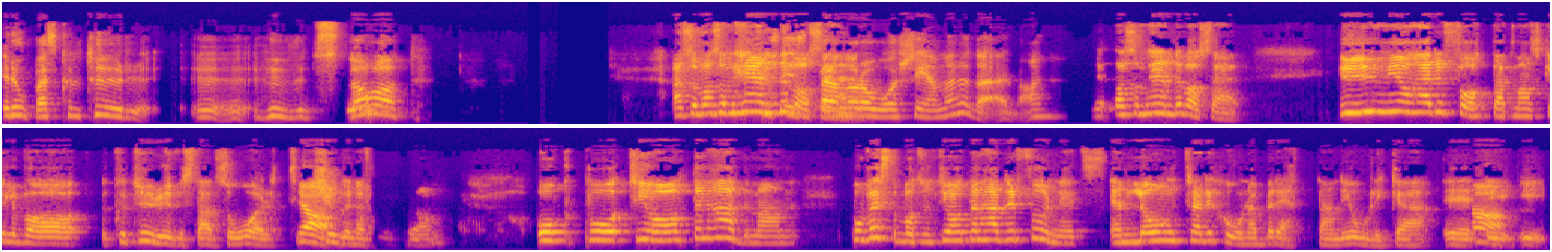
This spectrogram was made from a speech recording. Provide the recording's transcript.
Europas kulturhuvudstad? Eh, alltså vad som hände var så här. några år senare där va? Vad som hände var så här. Umeå hade fått att man skulle vara kulturhuvudstadsår ja. 2014. Och på teatern hade man, på Västerbottensteatern hade det funnits en lång tradition av berättande i olika, eh, ja. i, i,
